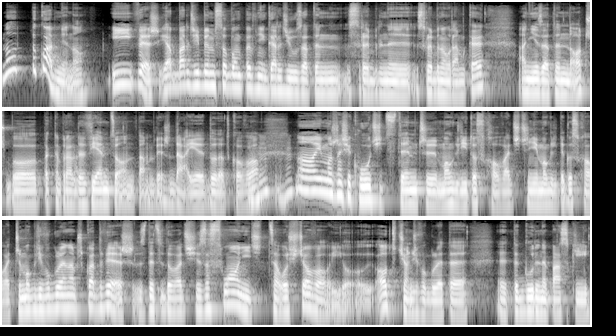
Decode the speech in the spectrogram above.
No, dokładnie, no. I wiesz, ja bardziej bym sobą pewnie gardził za ten srebrny, srebrną ramkę, a nie za ten notch, bo tak naprawdę wiem, co on tam, wiesz, daje dodatkowo. Mm -hmm. No i można się kłócić z tym, czy mogli to schować, czy nie mogli tego schować, czy mogli w ogóle na przykład, wiesz, zdecydować się zasłonić całościowo i odciąć w ogóle te, te górne paski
